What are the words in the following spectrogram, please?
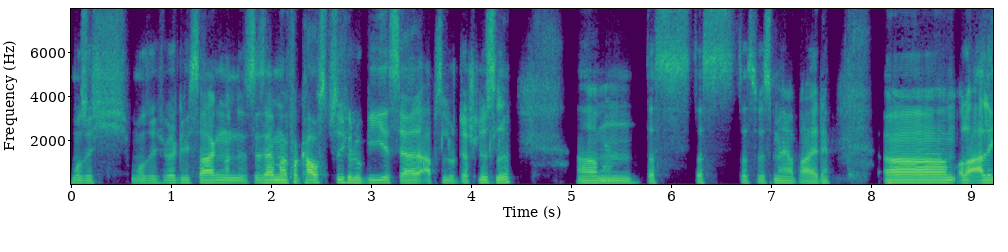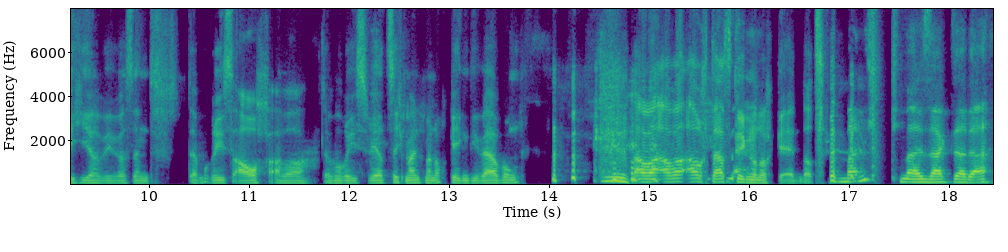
muss ich, muss ich wirklich sagen. Und es ist ja immer Verkaufspsychologie ist ja absolut der Schlüssel. Ähm, das, das, das wissen wir ja beide. Ähm, oder alle hier, wie wir sind. Der Maurice auch, aber der Maurice wehrt sich manchmal noch gegen die Werbung. aber, aber auch das kriegen wir noch geändert. Manchmal sagt er da.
